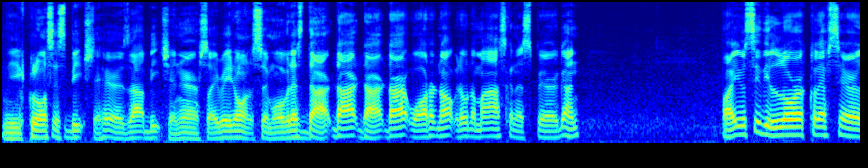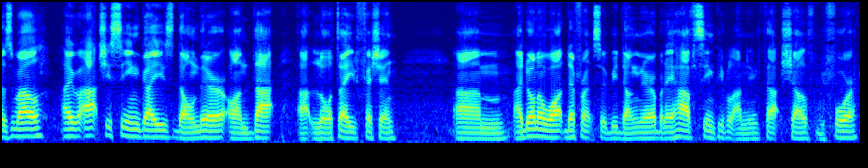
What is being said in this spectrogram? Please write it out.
The closest beach to here is that beach in there, so I really don't want to swim over this dark, dark, dark, dark water, not without a mask and a spare gun. Alright, you'll see the lower cliffs here as well. I've actually seen guys down there on that at low tide fishing. Um, I don't know what difference it would be down there, but I have seen people underneath that shelf before.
